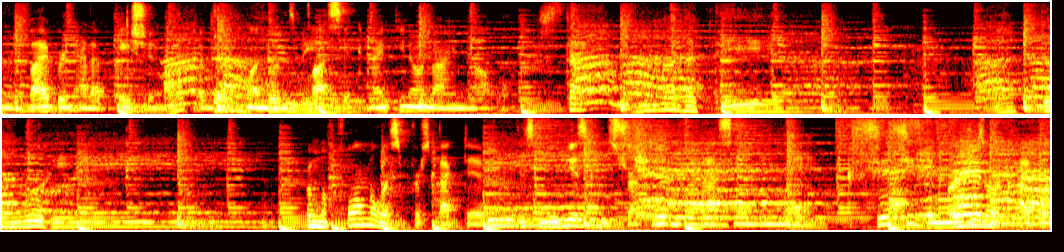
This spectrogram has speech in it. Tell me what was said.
and vibrant adaptation of Jack London's classic 1909 novel. From a formalist perspective, this movie is constructed in a fascinating way. It merges archival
